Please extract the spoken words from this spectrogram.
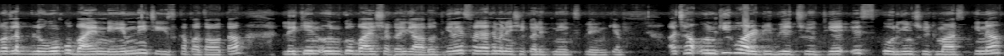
मतलब लोगों को बाय नेम नहीं चीज़ का पता होता, लेकिन उनको बाय शक्ल याद होती है ना, इस वजह से मैंने शक्ल इतनी एक्सप्लेन किया। अच्छा उनकी क्वालिटी भी अच्छी होती है। इस कोरियन शीट मास्क की ना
